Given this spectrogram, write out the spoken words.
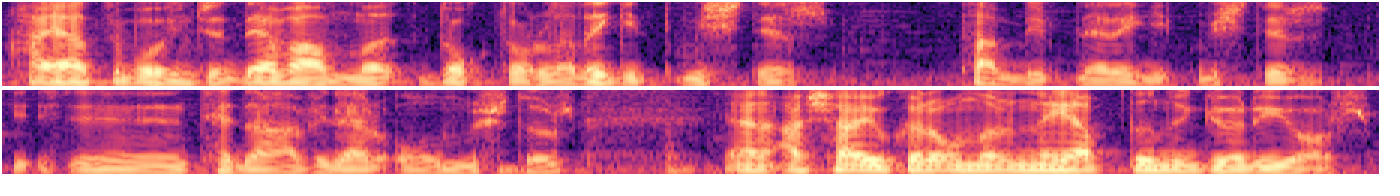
hayatı boyunca devamlı doktorlara gitmiştir. Tabiplere gitmiştir. e, tedaviler olmuştur. Yani aşağı yukarı onların ne yaptığını görüyor.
